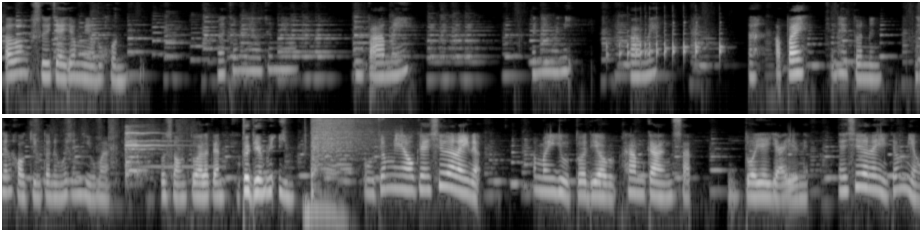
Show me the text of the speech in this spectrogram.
เราต้องซื้อใจเจ้าแมวทุกคน มาเจ้าแมวเจ้าแมวกินปลาไหมมานี่มานี่ปลาไหมอะเอาไป ฉันให้ตัวหนึ่งฉันขอกินตัวหนึ่งเพราะฉันหิวมากตัวสองตัวแล้วกัน ตัวเดียวไม่อิ่มโอ้เจ้าแมวแกชื่ออะไรเนี่ยทำไมอยู่ตัวเดียวแบบท่ามกลางสัตว์ตัวใหญ่ๆเลยเนี่ยแกชื่ออะไรอีกเจ้าเหมียว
